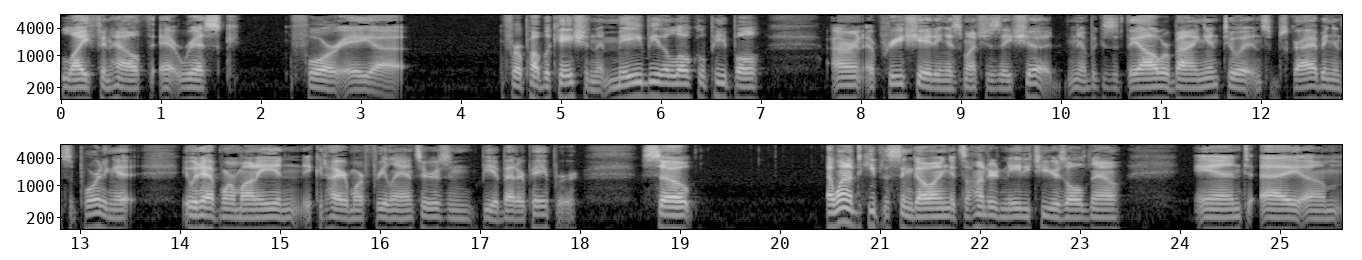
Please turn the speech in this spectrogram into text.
life and health at risk for a uh, for a publication that maybe the local people aren't appreciating as much as they should. You know, because if they all were buying into it and subscribing and supporting it, it would have more money and it could hire more freelancers and be a better paper. So I wanted to keep this thing going. It's 182 years old now, and I um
